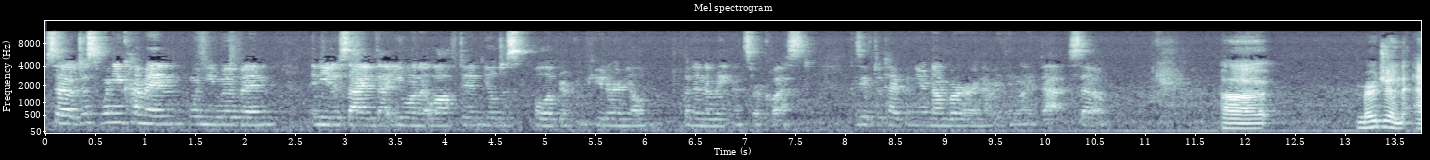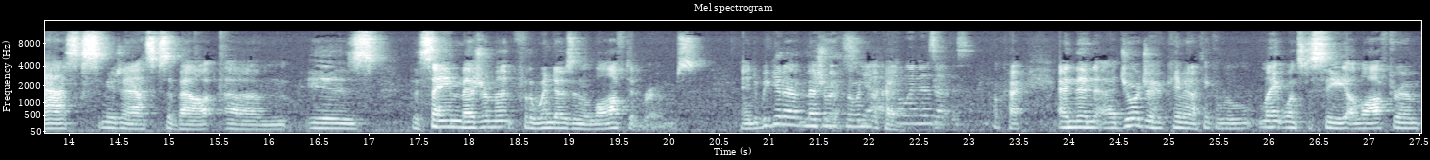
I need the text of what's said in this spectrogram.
So just when you come in, when you move in, and you decide that you want it lofted, you'll just pull up your computer and you'll put in a maintenance request because you have to type in your number and everything like that. So Uh, Merjan asks, Merjan asks about um, is the same measurement for the windows in the lofted rooms? And did we get a measurement for the window? yeah, okay. the windows are the same. Okay. And then uh, Georgia, who came in, I think, a little late, wants to see a loft room.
